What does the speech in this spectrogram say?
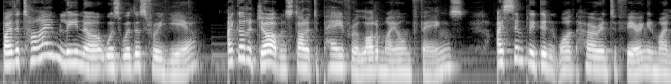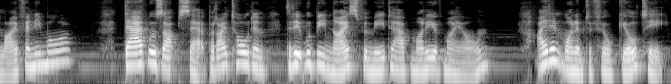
By the time Lena was with us for a year, I got a job and started to pay for a lot of my own things. I simply didn't want her interfering in my life anymore. Dad was upset, but I told him that it would be nice for me to have money of my own. I didn't want him to feel guilty.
